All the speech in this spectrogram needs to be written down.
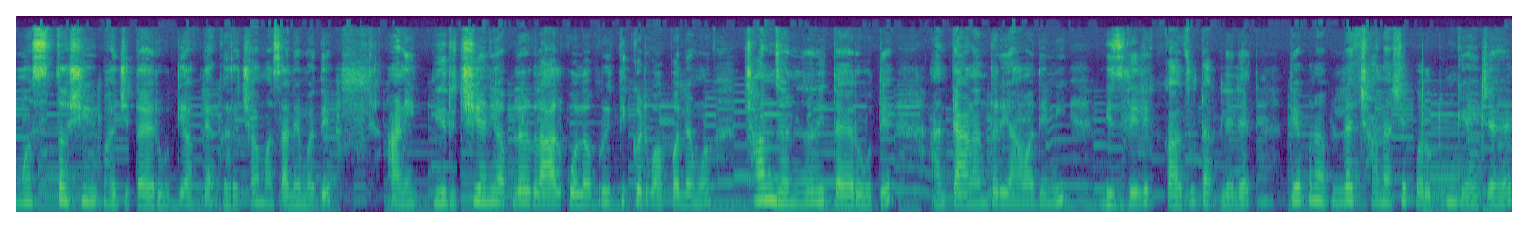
मस्त अशी भाजी तयार होती आपल्या घरच्या मसाल्यामध्ये. आणि मिरची आणि आपलं लाल कोल्हापुरी तिखट वापरल्यामुळं छान झणझणीत तयार होते. आणि त्यानंतर यामध्ये मी भिजलेले काजू टाकलेले आहेत. ते पण आपल्याला छान असे परतून घ्यायचे आहेत.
